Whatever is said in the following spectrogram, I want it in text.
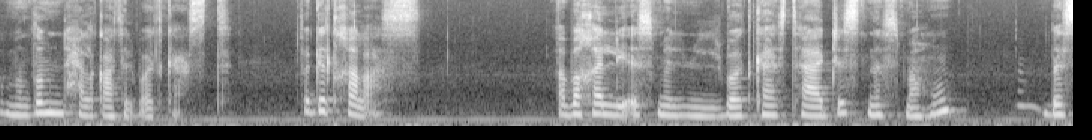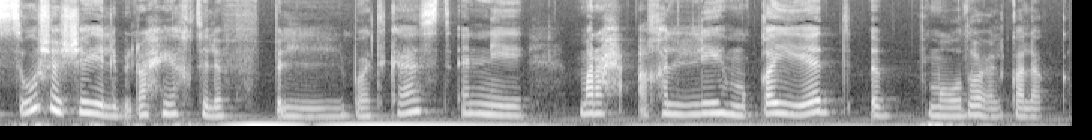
من ضمن حلقات البودكاست. فقلت خلاص أبى أخلي اسم البودكاست هاجس نفس ما هو. بس وش الشيء اللي راح يختلف بالبودكاست؟ إني ما راح أخليه مقيد بموضوع القلق.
